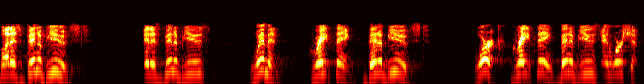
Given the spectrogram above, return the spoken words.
But it's been abused. It has been abused. Women, great thing, been abused. Work, great thing, been abused and worshiped.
